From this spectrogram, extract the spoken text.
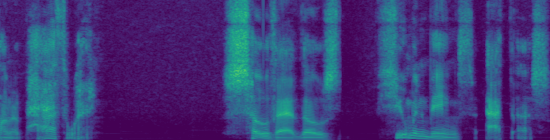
on a pathway so that those human beings at us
